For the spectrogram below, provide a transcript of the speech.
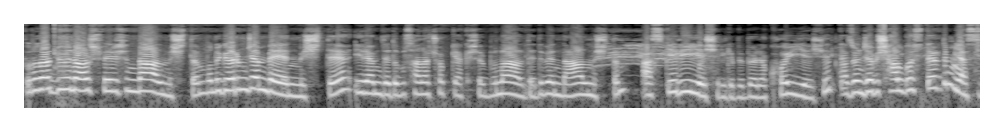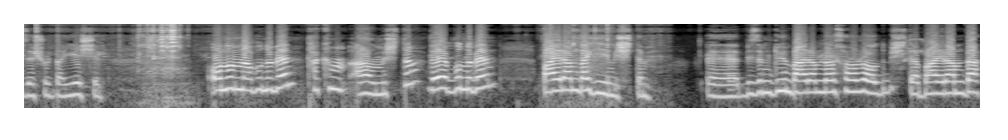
Bunu da düğün alışverişinde almıştım. Bunu görümcem beğenmişti. İrem dedi bu sana çok yakışır bunu al dedi. Ben de almıştım. Askeri yeşil gibi böyle koyu yeşil. Az önce bir şal gösterdim ya size şurada yeşil. Onunla bunu ben takım almıştım. Ve bunu ben bayramda giymiştim. Ee, bizim düğün bayramdan sonra oldu. İşte bayramda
